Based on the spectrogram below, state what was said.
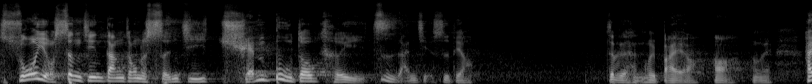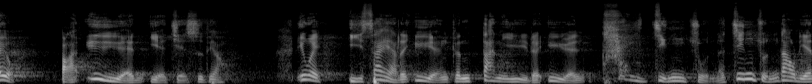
所有圣经当中的神迹，全部都可以自然解释掉。这个很会掰啊，啊，还有把预言也解释掉，因为以赛亚的预言跟但以理的预言太精准了，精准到连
